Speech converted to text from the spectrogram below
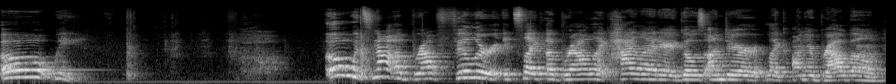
oh wait not a filler. It's like a brow like highlighter. It goes under like on your brow bone.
